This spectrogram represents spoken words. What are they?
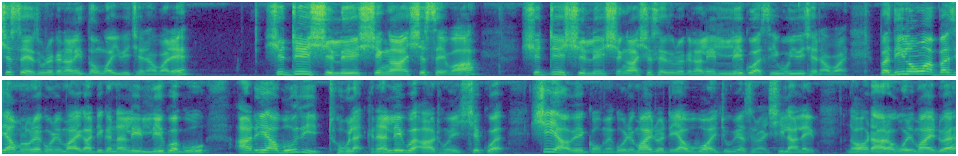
80ဆိုတဲ့ကဏ္ဍလေး၃ခွက်ရွေးချယ်ထားပါတယ်ရှစ်တိရှစ်လေးရှင်ငါ80ပါရှစ်တိရှစ်လေးရှင်ငါ80ဆိုတဲ့ကဏ္ဍလေး၄ခွက်ဈေးဘိုးရွေးချယ်ထားပါတယ်ပတ်တီးလုံးဝပတ်စရာမလိုတဲ့ကိုရီမိုက်ကဒီကဏ္ဍလေး၄ခွက်ကိုအာရယာဘိုးစီထိုးလိုက်ကဏ္ဍ၄ခွက်အာထိုးရင်၈ခွက်800ပဲကုန်မယ်ကိုရီမိုက်အတွက်100ဘိုးပေါ်အကျိုးပြဆိုတာရှိလာလိမ့်နော်ဒါကတော့ကိုရီမိုက်အတွက်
